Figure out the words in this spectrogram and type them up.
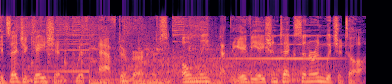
It's education with afterburners, only at the Aviation Tech Center in Wichita.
